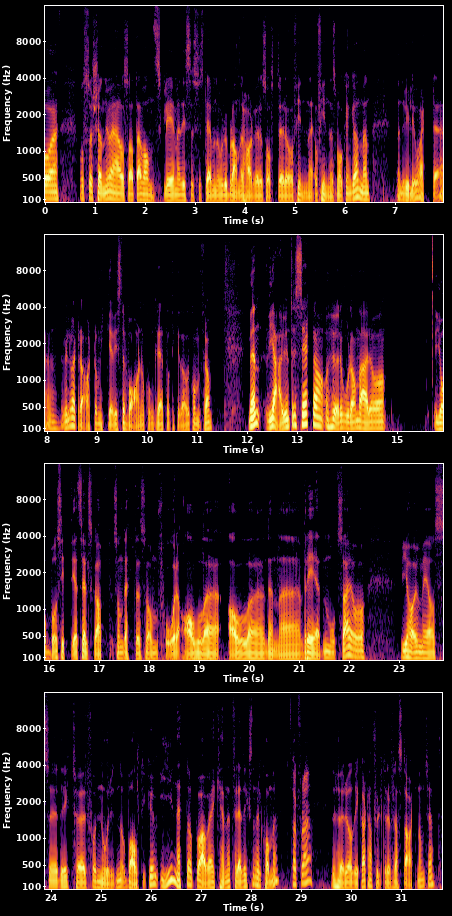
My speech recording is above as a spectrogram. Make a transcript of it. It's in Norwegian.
og så skjønner jo jeg også at det er vanskelig med disse systemene hvor du blander hardware og software og finne, og finne smoking gun, men, men det ville jo vært, eh, det ville vært rart om ikke, hvis det var noe konkret, at ikke det hadde kommet fram. Men vi er jo interessert da, å høre hvordan det er å jobbe og sitte i et selskap som dette, som får all, eh, all eh, denne vreden mot seg. og vi har jo med oss eh, direktør for Norden og Baltikum i nettopp Huawei, Kenneth Fredriksen. Velkommen. Takk for det. Du hører Odd-Rikard har fulgt dere fra starten omtrent.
